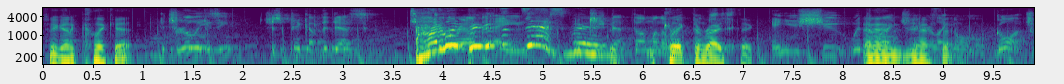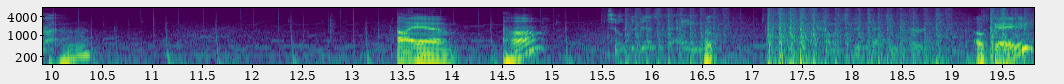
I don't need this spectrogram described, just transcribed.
So you gotta click it. It's real easy. Just pick up the desk. How do I pick up the aim, desk, and man? Keep that thumb on the Click right the right thumbstick. stick. And you shoot with And the then right you trigger have like to- normal. Go on, try it. I am. Huh? Tilt the desk to aim. How much did the tattoo hurt? Okay.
